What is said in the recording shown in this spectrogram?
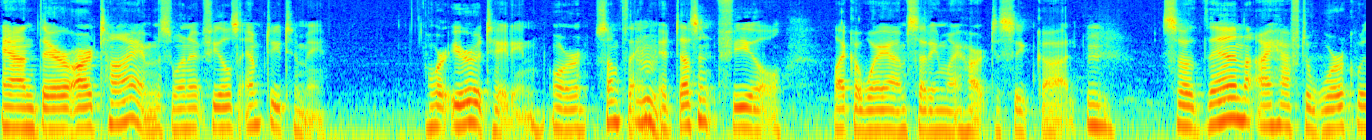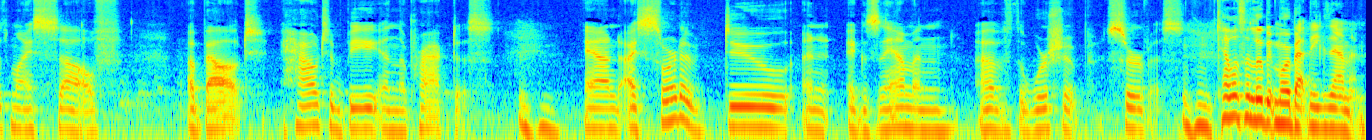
And there are times when it feels empty to me, or irritating, or something. Mm. It doesn't feel like a way I'm setting my heart to seek God. Mm. So then I have to work with myself about how to be in the practice. Mm-hmm. And I sort of do an examen of the worship service. Mhm. Tell us a little bit more about the examen.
